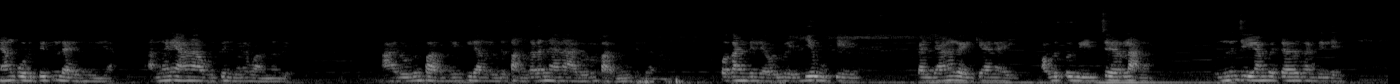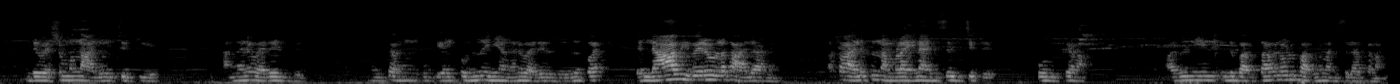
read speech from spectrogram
ഞാൻ കൊടുത്തിട്ടുണ്ടായിരുന്നില്ല. അങ്ങനെയാണ് അവൾക്ക് ഇങ്ങനെ വന്നത്. ആരോടും പറഞ്ഞിട്ടില്ല. അതിന്റെ സങ്കടം ഞാൻ ആരോടും പറഞ്ഞിട്ടില്ല. ഇപ്പോൾ കണ്ടില്ലേ അവൾ വലിയ കുട്ടിയായി കല്യാണം കഴിക്കാനായി. അവളിപ്പോൾ വീൽ ചെയറിലാണ്. ഒന്നും ചെയ്യാൻ പറ്റാതെ കണ്ടില്ലേ എന്റെ വിഷമം ഒന്ന് ആലോചിച്ച് അങ്ങനെ വരരുത്. നിങ്ങൾക്ക് അങ്ങ് കുട്ടികൾക്കൊന്നും ഇനി അങ്ങനെ വരരുത്. ഇന്നിപ്പോൾ എല്ലാ വിവരമുള്ള കാലമാണ് ആ കാലത്ത് നമ്മൾ അതിനനുസരിച്ചിട്ട് കൊടുക്കണം. അത് നീ നിന്റെ ഭർത്താവിനോട് പറഞ്ഞ് മനസ്സിലാക്കണം.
